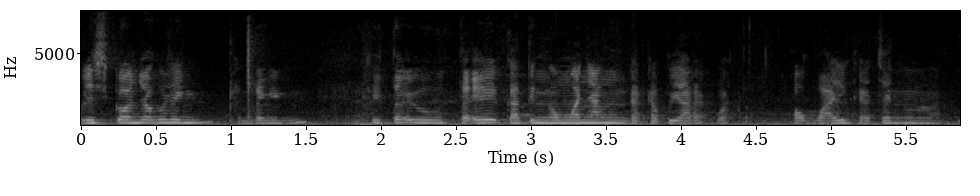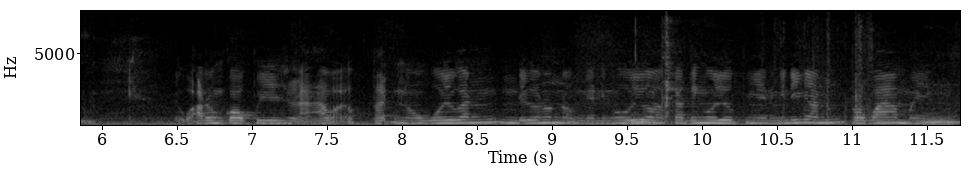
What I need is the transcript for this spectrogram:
wis kancaku sing gendeng sitok iku deke kate ngomong yang dadapi arek wes apa ayu kaceng ngono. Warung kopi lah awak bak ngowo kan ndek ngono nek ngene ngoyo kate ngoyo pengen ngene kan pawame. Hmm.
